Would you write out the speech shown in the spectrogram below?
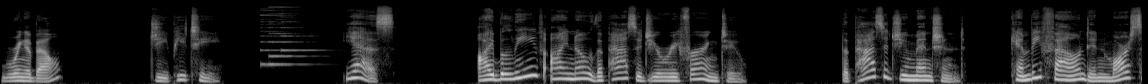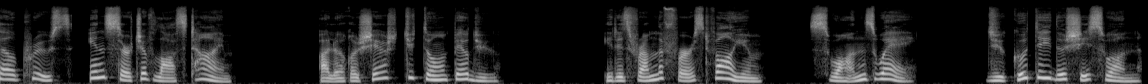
Ring a bell? GPT. Yes. I believe I know the passage you're referring to. The passage you mentioned can be found in Marcel Proust's In Search of Lost Time, À la recherche du temps perdu. It is from the first volume, Swann's Way, Du côté de chez Swann.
